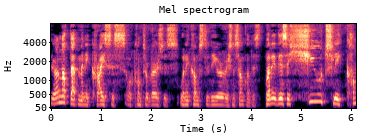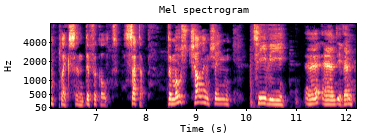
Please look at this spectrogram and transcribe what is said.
There are not that many crises or controversies when it comes to the Eurovision Song Contest, but it is a hugely complex and difficult setup. The most challenging TV uh, and event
